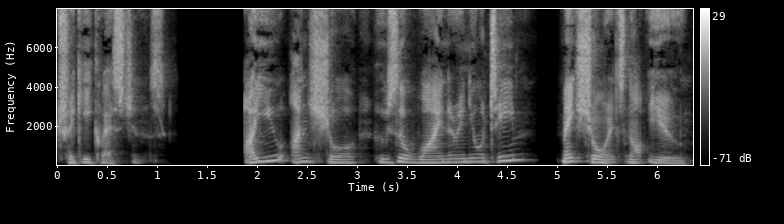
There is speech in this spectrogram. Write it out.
tricky questions. Are you unsure who's the whiner in your team? Make sure it's not you.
